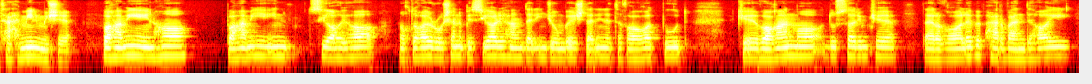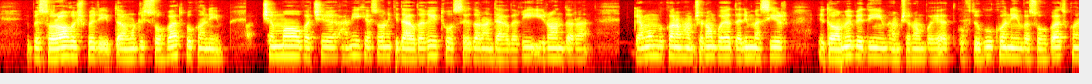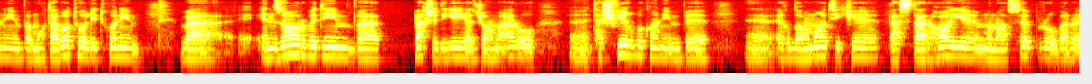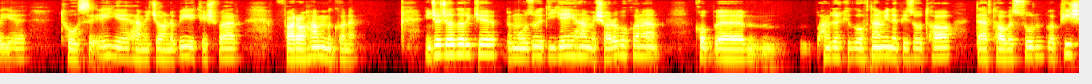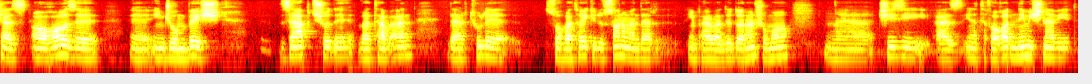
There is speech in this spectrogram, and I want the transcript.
تحمیل میشه. با همه اینها با همه این سیاهی ها نقطه های روشن بسیاری هم در این جنبش در این اتفاقات بود که واقعا ما دوست داریم که در قالب پرونده هایی به سراغش بریم در موردش صحبت بکنیم. چه ما و چه همه کسانی که دغدغه توسعه دارن دغدغه ایران دارن. گمان می‌کنم همچنان باید در این مسیر ادامه بدیم همچنان باید گفتگو کنیم و صحبت کنیم و محتوا تولید کنیم و انظار بدیم و بخش دیگه ای از جامعه رو تشویق بکنیم به اقداماتی که بسترهای مناسب رو برای توسعه همه جانبه کشور فراهم می‌کنه. اینجا جا داره که به موضوع دیگه هم اشاره بکنم. خب همونطور که گفتم این اپیزودها در تابستون و پیش از آغاز این جنبش ضبط شده و طبعا در طول صحبت هایی که دوستان من در این پرونده دارن شما چیزی از این اتفاقات نمیشنوید.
